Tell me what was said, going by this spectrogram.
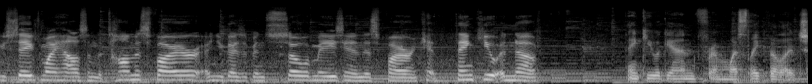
You saved my house in the Thomas fire, and you guys have been so amazing in this fire, and can't thank you enough. Thank you again from Westlake Village.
